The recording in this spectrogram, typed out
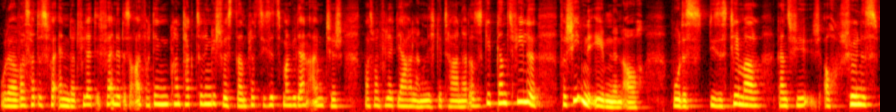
Oder was hat es verändert? Vielleicht verändert es auch einfach den Kontakt zu den Geschwistern. Plötzlich sitzt man wieder an einem Tisch, was man vielleicht jahrelang nicht getan hat. Also es gibt ganz viele verschiedene Ebenen auch, wo das, dieses Thema ganz viel auch Schönes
